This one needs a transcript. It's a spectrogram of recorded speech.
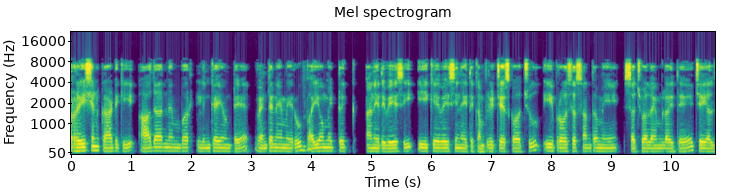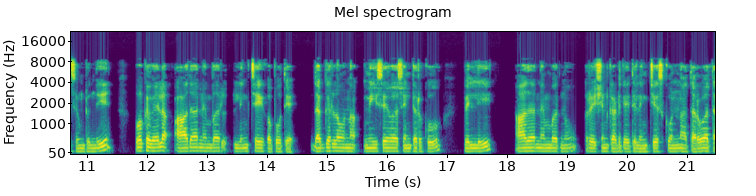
రేషన్ కార్డుకి ఆధార్ నెంబర్ లింక్ అయి ఉంటే వెంటనే మీరు బయోమెట్రిక్ అనేది వేసి ఈ కేవైసీని అయితే కంప్లీట్ చేసుకోవచ్చు. ఈ ప్రాసెస్ అంతా మీ సచివాలయంలో అయితే చేయాల్సి ఉంటుంది. ఒకవేళ ఆధార్ నెంబర్ లింక్ చేయకపోతే దగ్గరలో ఉన్న మీ సేవా సెంటర్‌కు వెళ్ళి ఆధార్ నెంబర్‌ను రేషన్ కార్డుకి అయితే లింక్ చేసుకున్న తర్వాత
